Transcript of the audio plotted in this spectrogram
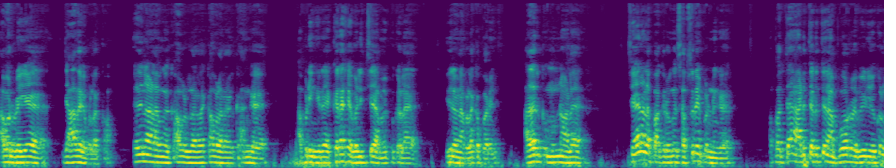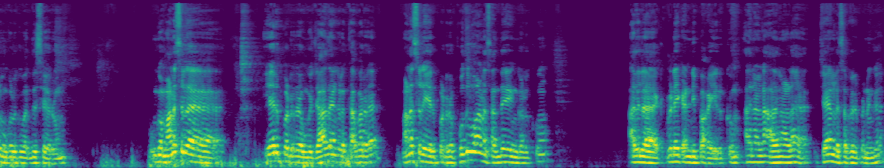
அவருடைய ஜாதக விளக்கம் எதனால் அவங்க காவலராக காவலராக இருக்காங்க அப்படிங்கிற கிரக வெளிச்ச அமைப்புகளை இதில் நான் விளக்க போகிறேன் அதற்கு முன்னால் சேனலை பார்க்குறவங்க சப்ஸ்கிரைப் பண்ணுங்கள் அப்போ தான் அடுத்தடுத்து நான் போடுற வீடியோக்கள் உங்களுக்கு வந்து சேரும். உங்கள் மனசில் ஏற்படுற உங்கள் ஜாதகங்களை தவிர மனசில் ஏற்படுற பொதுவான சந்தேகங்களுக்கும் அதில் விடை கண்டிப்பாக இருக்கும். அதனால் அதனால் சேனலை சப்ஸ்கிரைப் பண்ணுங்கள்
